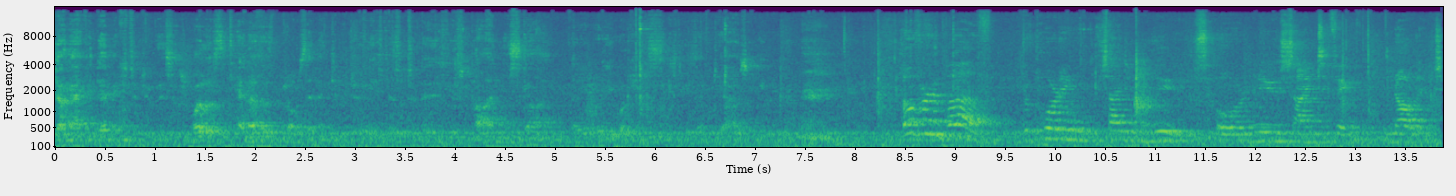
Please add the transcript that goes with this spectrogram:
young academics to do this as well as the 10 other jobs they're meant to be doing is just, just pie in the sky. They're really working 60, 70 hours a week. Over and above reporting scientific news or new scientific knowledge,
